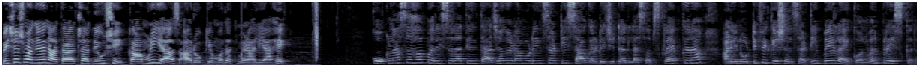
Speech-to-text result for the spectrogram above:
विशेष म्हणजे नाताळाच्या दिवशी कांबळी यास आरोग्य मदत मिळाली आहे. कोकणासह परिसरातील ताज्या घडामोडींसाठी सागर डिजिटलला सबस्क्राईब करा आणि नोटिफिकेशनसाठी बेल आयकॉनवर प्रेस करा.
